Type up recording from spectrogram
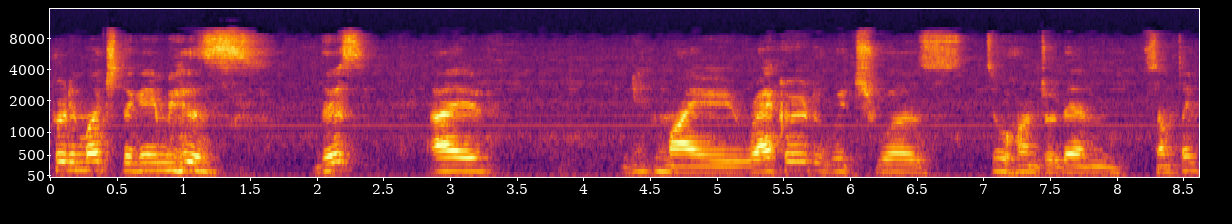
Pretty much the game is this. I've beat my record which was 200 and something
